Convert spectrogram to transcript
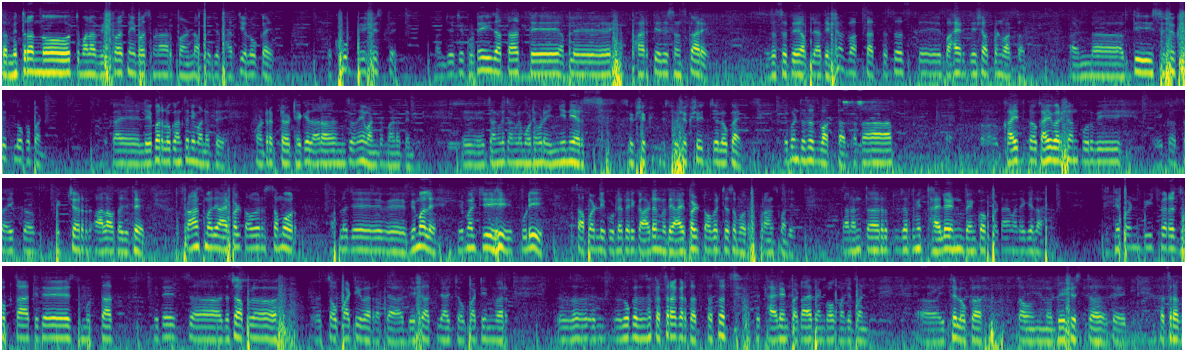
तर मित्रांनो तुम्हाला विश्वास नाही बसणार पण आपले जे भारतीय लोक आहेत ते खूप बेशिस्त आहे म्हणजे जे कुठेही जातात ते आपले भारतीय जे संस्कार आहे जसं ते आपल्या देशात वागतात तसंच ते बाहेर देशात पण वागतात. आणि अगदी सुशिक्षित लोक पण. काय लेबर लोकांचं नाही म्हणत आहे कॉन्ट्रॅक्टर ठेकेदारांचं नाही म्हणत म्हणत आहे मी. हे चांगले चांगले मोठे मोठे इंजिनियर्स शिक्षक सुशिक्षित जे लोक आहेत ते पण तसंच वागतात. आता काही काही वर्षांपूर्वी एक असा एक पिक्चर आला होता जिथे फ्रान्समध्ये आयफल टॉवर समोर आपलं जे विमल आहे विमलची पुडी सापडली कुठल्या तरी गार्डनमध्ये आयफल टॉवरच्या समोर फ्रान्समध्ये. त्यानंतर जर तुम्ही थायलंड बँकॉक पटायामध्ये गेला तिथे पण बीचवरच झोपतात तिथेच मुततात तिथेच जसं आपलं चौपाटीवर आपल्या देशातल्या चौपाटींवर लोक जसं कचरा करतात तसंच ते थायलंड पटाया बँकॉकमध्ये पण इथे लोक जाऊन बेशिस्त ते कचरा करतात.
